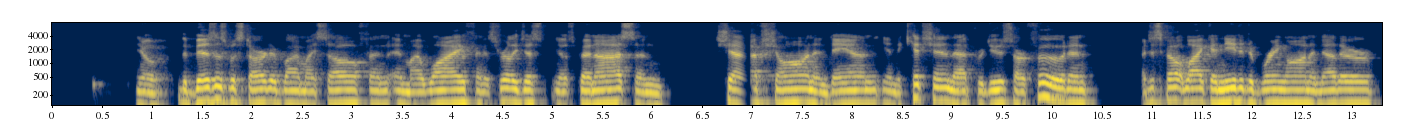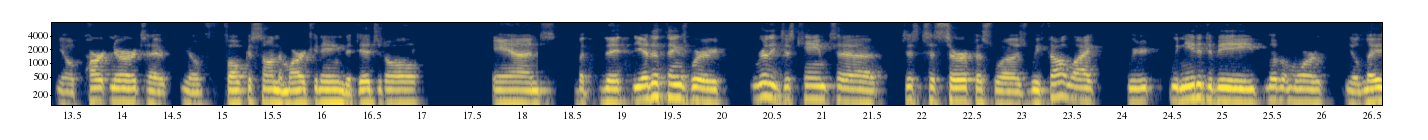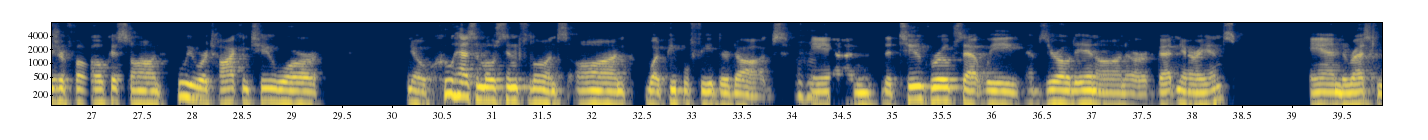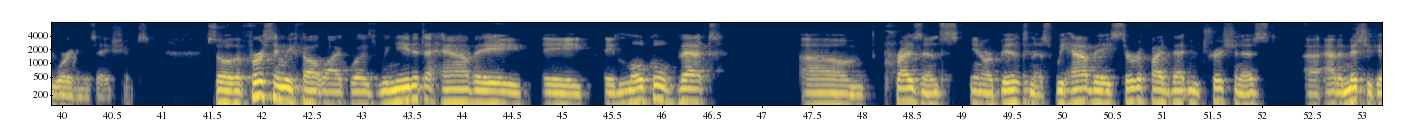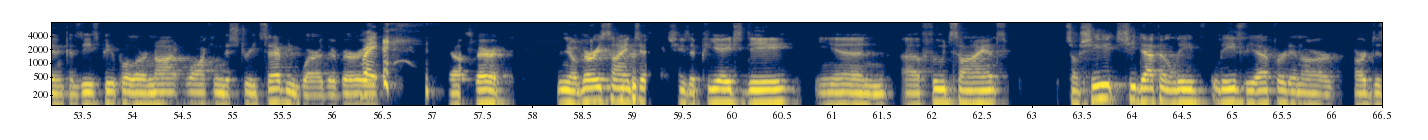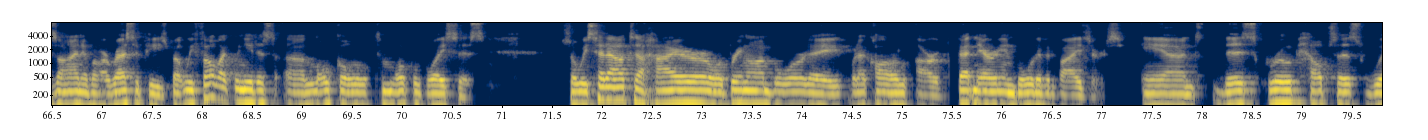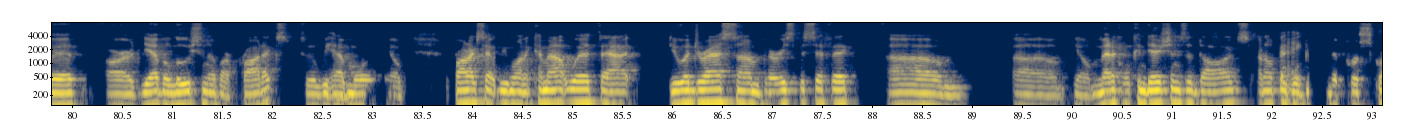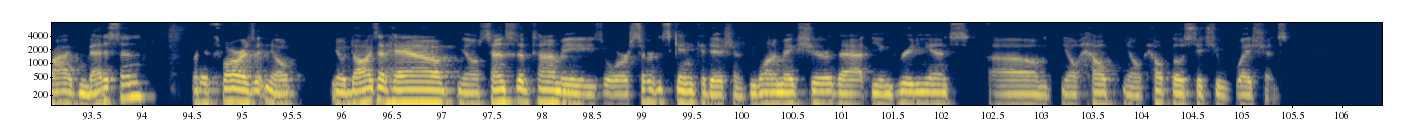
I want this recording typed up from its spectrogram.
you know, the business was started by myself and and my wife, and it's really just you know it's been us and Chef Sean and Dan in the kitchen that produce our food, and I just felt like I needed to bring on another you know partner to you know focus on the marketing, the digital, and but the the other things were really just came to just to surface was we felt like we we needed to be a little bit more you know laser focused on who we were talking to or you know who has the most influence on what people feed their dogs mm-hmm. and the two groups that we have zeroed in on are veterinarians and the rescue organizations so the first thing we felt like was we needed to have a a, a local vet um, presence in our business. We have a certified vet nutritionist uh, out of Michigan because these people are not walking the streets everywhere. They're very, right. you know, very, you know, very scientific. She's a PhD in uh, food science, so she she definitely leads the effort in our our design of our recipes. But we felt like we needed uh, local some local voices. So we set out to hire or bring on board a what I call our veterinarian board of advisors, and this group helps us with our the evolution of our products. So we have more you know, products that we want to come out with that do address some very specific um, uh, you know medical conditions of dogs. I don't think right. we'll be the prescribed medicine, but as far as you know you know, dogs that have, you know, sensitive tummies or certain skin conditions, we want to make sure that the ingredients, um, you know, help, you know, help those situations.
